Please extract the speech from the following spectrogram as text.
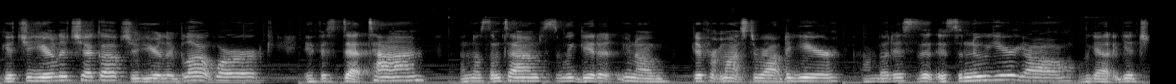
Get your yearly checkups, your yearly blood work. If it's that time, I know sometimes we get it, you know, different months throughout the year. Um, but it's the, it's a new year, y'all. We got to get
